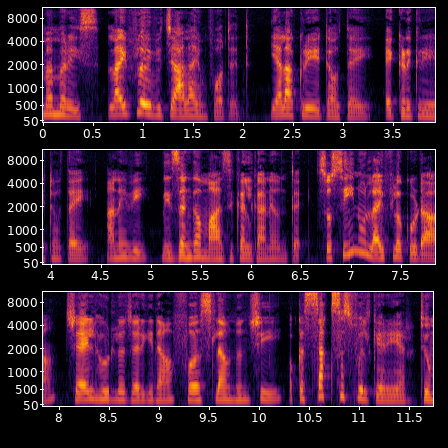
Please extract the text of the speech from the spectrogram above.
Memories లైఫ్లో ఇవి చాలా ఇంపార్టెంట్ ఎలా క్రియేట్ అవుతాయి? ఎక్కడ క్రియేట్ అవుతాయి? అనేవి నిజంగా మాజికల్ గానే ఉంటాయి. సో సీను లైఫ్లో కూడా చైల్డ్హుడ్లో జరిగిన ఫస్ట్ లవ్ నుంచి ఒక సక్సెస్ఫుల్ కెరియర్ టు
